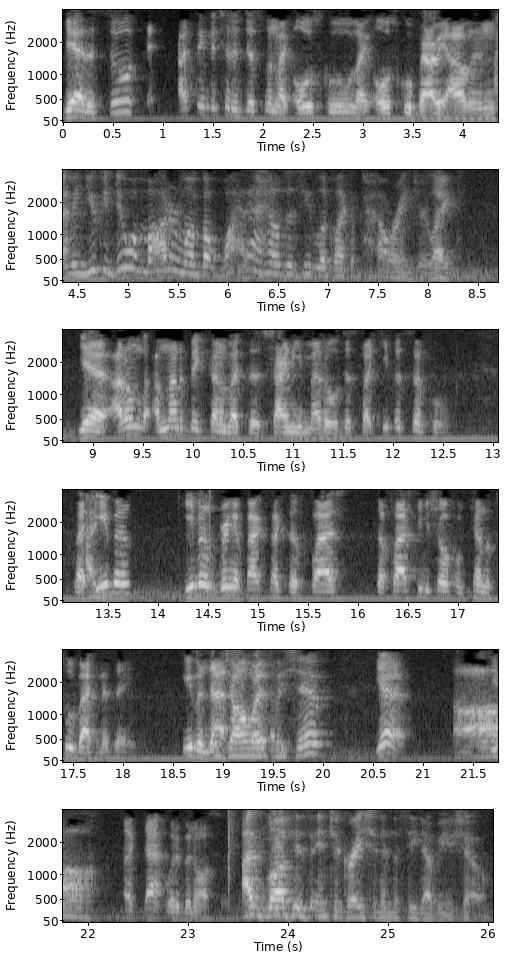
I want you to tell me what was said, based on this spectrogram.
Yeah, the suit. I think they should have just been like old school, like old school Barry Allen. I mean, you can do a modern one, but why the hell does he look like a Power Ranger? Like, Yeah, I don't. I'm not a big fan of like the shiny metal. Just like keep it simple. Like I- even even bring it back to like the Flash, the Flash TV show from Channel Two back in the day. Even that. John Wesley Shipp. Yeah, Oh, like that would have been awesome. I love his integration in the CW show.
